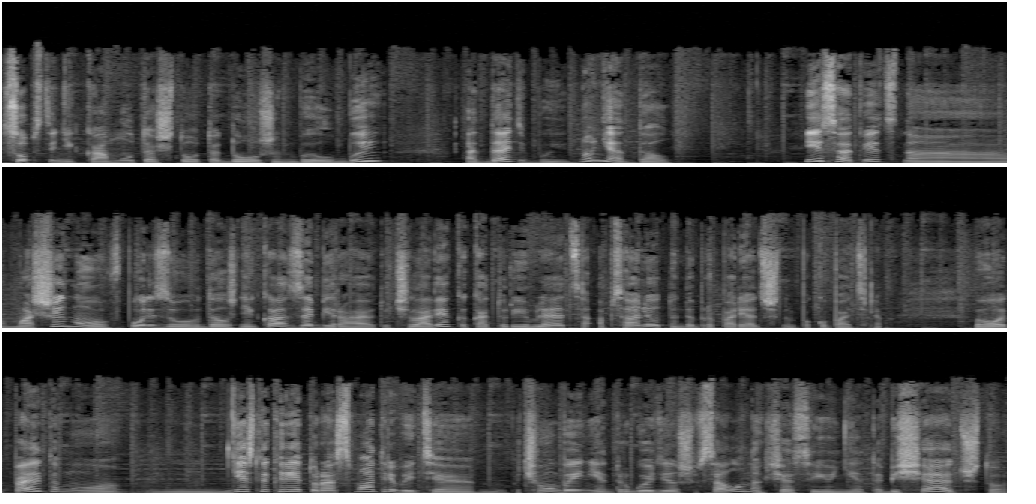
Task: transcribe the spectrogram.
собственник кому-то что-то должен был бы отдать бы, но не отдал. И, соответственно, машину в пользу должника забирают у человека, который является абсолютно добропорядочным покупателем. Вот, поэтому, если крету рассматриваете, почему бы и нет? Другое дело, что в салонах сейчас ее нет. Обещают, что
